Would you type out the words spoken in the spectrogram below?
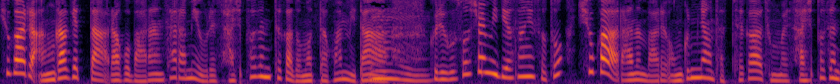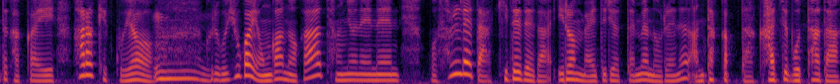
휴가를 안 가겠다라고 말한 사람이 올해 40%가 넘었다고 합니다. 음. 그리고 소셜 미디어 상에서도 휴가라는 말의 언급량 자체가 정말 40% 가까이 하락했고요. 음. 그리고 휴가 연관어가 작년에는 뭐 설레다, 기대되다 이런 말들이었다면 올해는 안타깝다, 가지 못하다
